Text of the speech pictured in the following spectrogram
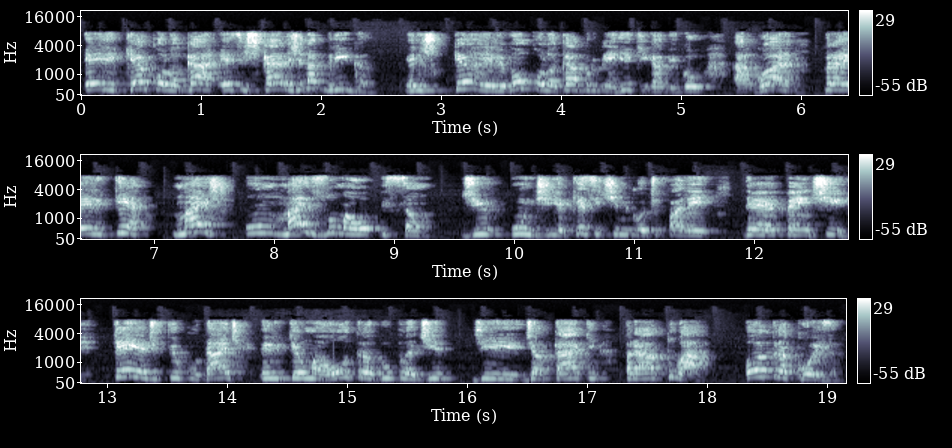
ele quer colocar esses caras na briga. Eles, quer, eles vão colocar Bruno Henrique e Gabigol agora para ele ter mais, um, mais uma opção de um dia que esse time que eu te falei, de repente, tenha dificuldade, ele tem uma outra dupla de, de, de ataque para atuar. Outra coisa,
